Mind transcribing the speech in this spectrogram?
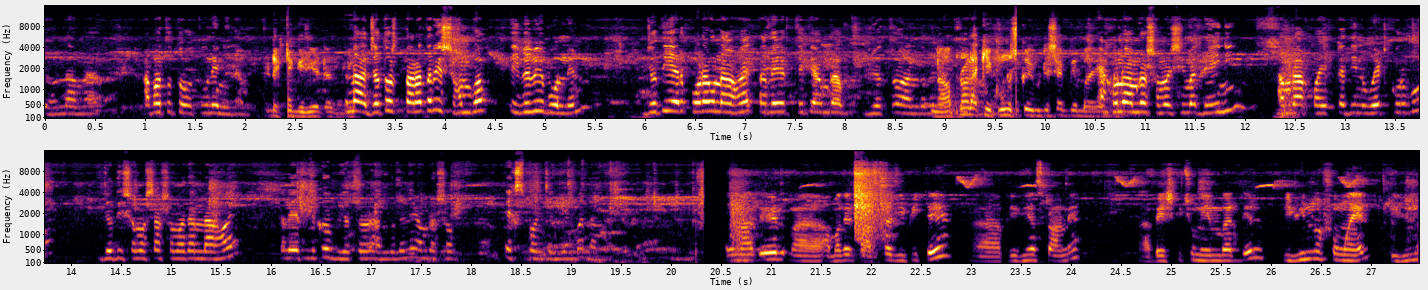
ধর্না আমরা আপাতত তুলে নিলাম। না যত তাড়াতাড়ি সম্ভব এইভাবেই বললেন। যদি এর পরেও না হয় তাহলে এর থেকে আমরা বৃহত্তর আন্দোলন আপনারা কি কোনো এখনও আমরা সময়সীমা দেইনি। আমরা কয়েকটা দিন ওয়েট করব। যদি সমস্যার সমাধান না হয় তাহলে এর থেকেও বৃহত্তর আন্দোলনে আমরা সব এক্স পঞ্চায়েত মেম্বার নামবো ওনাদের আমাদের পাঁচটা জিপিতে প্রিভিয়াস টার্মে বেশ কিছু মেম্বারদের বিভিন্ন সময়ের, বিভিন্ন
